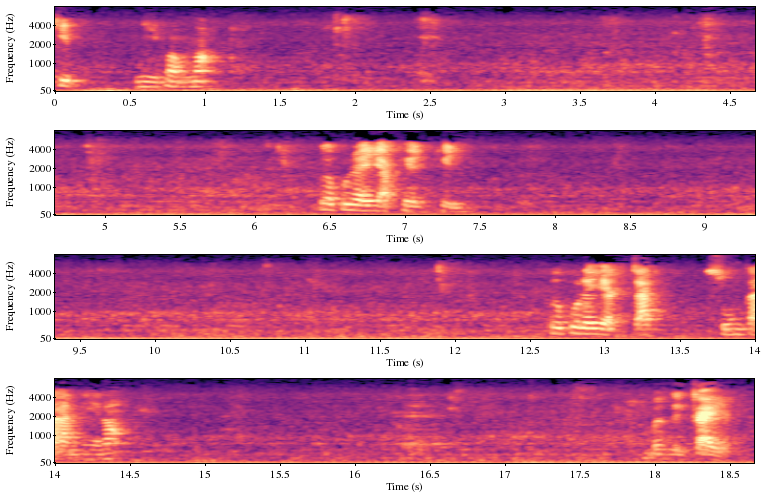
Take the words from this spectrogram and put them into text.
คลิปนี้พร้อมเนาะเพื่อผู้ใดอยากเห็นกินเพื่อผู้ใดอยากจัด สงการนี้เนาะเบิ่งไกลๆ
